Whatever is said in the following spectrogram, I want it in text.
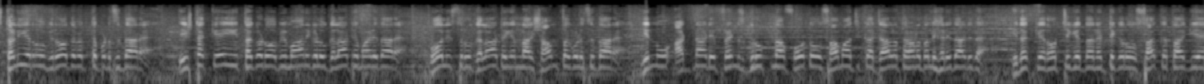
ಸ್ಥಳೀಯರು ವಿರೋಧ ವ್ಯಕ್ತಪಡಿಸಿದ್ದಾರೆ. ಇಷ್ಟಕ್ಕೆ ಈ ತಗಡು ಅಭಿಮಾನಿಗಳು ಗಲಾಟೆ ಮಾಡಿದ್ದಾರೆ. ಪೊಲೀಸರು ಗಲಾಟೆಯನ್ನ ಶಾಂತಗೊಳಿಸಿದ್ದಾರೆ. ಇನ್ನು ಅಡ್ನಾಡಿ ಫ್ರೆಂಡ್ಸ್ ಗ್ರೂಪ್ನ ಫೋಟೋ ಸಾಮಾಜಿಕ ಜಾಲತಾಣದಲ್ಲಿ ಹರಿದಾಡಿದೆ. ಇದಕ್ಕೆ ರೊಚ್ಚಿಗೆದ್ದ ನೆಟ್ಟಿಗರು ಸಾಕತ್ತಾಗಿಯೇ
